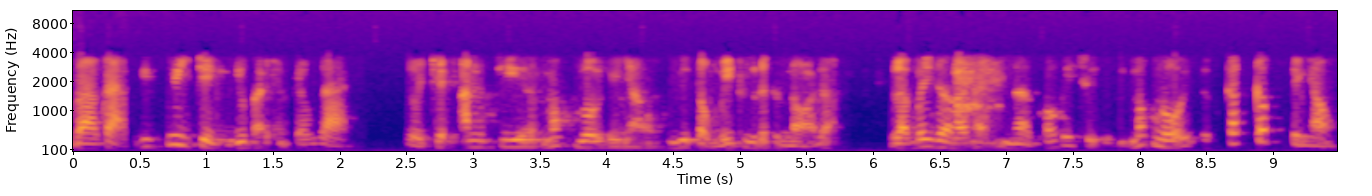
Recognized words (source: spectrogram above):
và cả cái quy trình như vậy kéo dài. Rồi chuyện ăn chia, móc nối với nhau, như tổng bí thư đã từng nói đó, là bây giờ là có cái sự móc nối các cấp với nhau,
